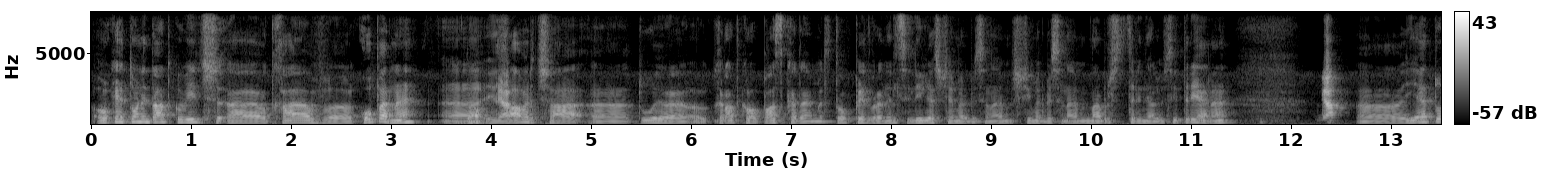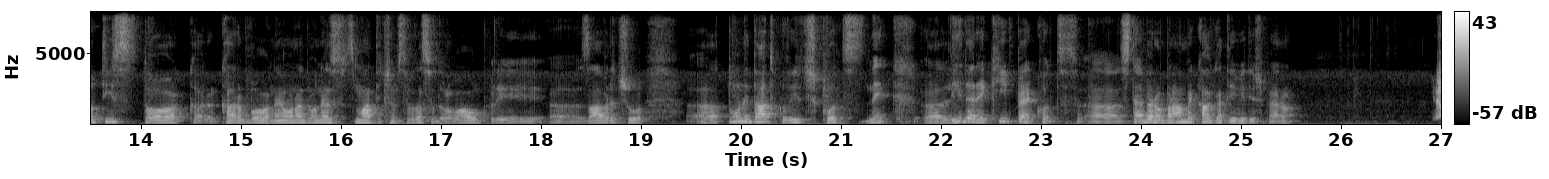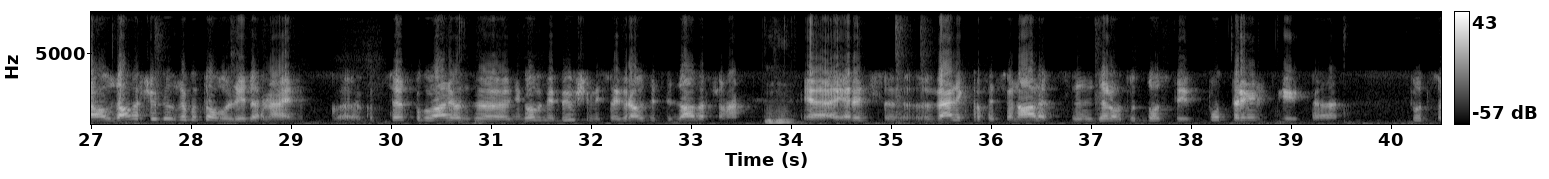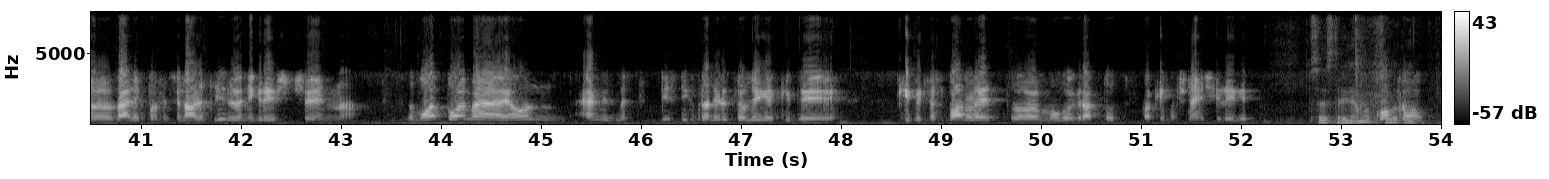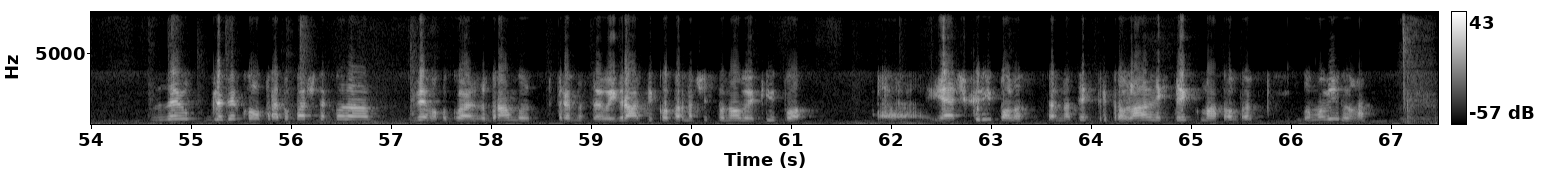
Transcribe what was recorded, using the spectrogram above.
Ok, Toni Datkovič uh, odhaja v Koper, ne? Uh, iz Ja. Zavrča, uh, tu je kratka opaska, da je med top 5 branilci lige, s čimer bi se, naj, s čimer bi se naj, najbrž strinjali vsi trije. Ne? Ja, Uh, je to tisto, kar, kar bo, ne, on, on je s Matičem seveda sodeloval pri uh, Zavrču. Uh, Toni Datkovič kot nek uh, lider ekipe, kot uh, steber obrambe, kaj ga ti vidiš, Pero? ja v Zavrču je bil zagotovo lider. Ne? In, eh, Kot sem se pogovarjal z njegovimi bivšimi soigralci pri Zavrču, Uh -huh. je, je res eh, velik profesionalec, eh, delal tudi dosti po treningih, tudi velik profesionalec izven igrišč. In, za moje pojme je on en izmed tistih branilcev lige, ki bi, ki bi čez par let uh, mogel igrati tudi v kakšni močnejši ligi. Se strinjamo, zdaj, glede Kopra je pa pač tako, da vemo, kako je za Brambo, potrebno se je uigrati, Kopr ima čisto novo ekipo. Uh, je škripalo na teh pripravljalnih tekmah, ampak bomo videli. Ne?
